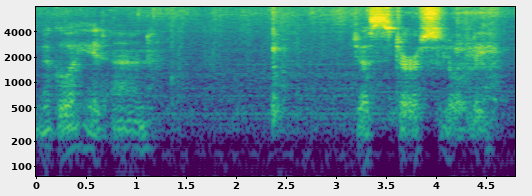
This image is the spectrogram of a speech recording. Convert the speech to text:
I'm gonna go ahead and just stir slowly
